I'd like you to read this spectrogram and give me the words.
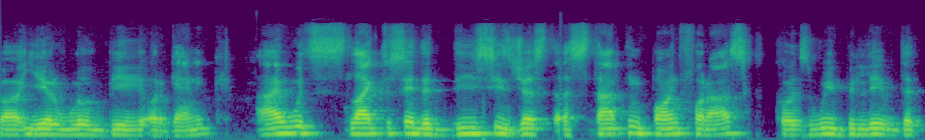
uh, year will be organic. I would like to say that this is just a starting point for us because we believe that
